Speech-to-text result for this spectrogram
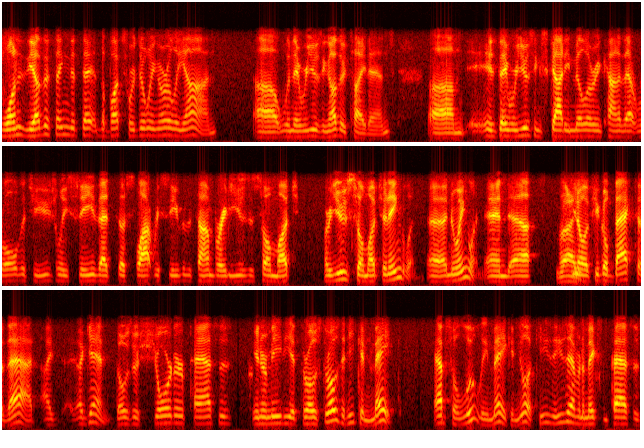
one of the other thing that they, the Bucs were doing early on uh, when they were using other tight ends um, is they were using Scotty Miller in kind of that role that you usually see that the slot receiver that Tom Brady uses so much or used so much in England, uh, New England, and uh, Right. you know, if you go back to that, I again, those are shorter passes, intermediate throws, throws that he can make, absolutely make. And look, he's he's having to make some passes.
